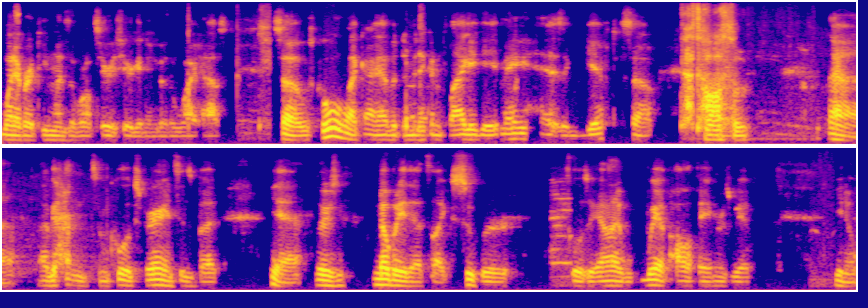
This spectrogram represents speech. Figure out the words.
whenever a team wins the World Series, you're getting to go to the White House. So it was cool. Like I have a Dominican flag he gave me as a gift. So that's awesome. Uh, I've gotten some cool experiences, but yeah, there's nobody that's like super cool. And we have Hall of Famers. We have you know,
